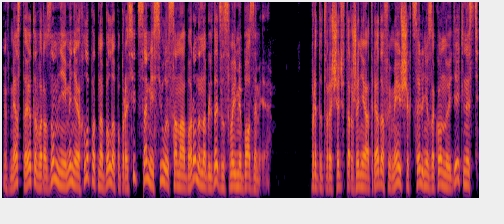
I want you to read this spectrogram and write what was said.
Вместо этого разумнее и менее хлопотно было попросить сами силы самообороны наблюдать за своими базами. Предотвращать вторжение отрядов, имеющих целью незаконную деятельность,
